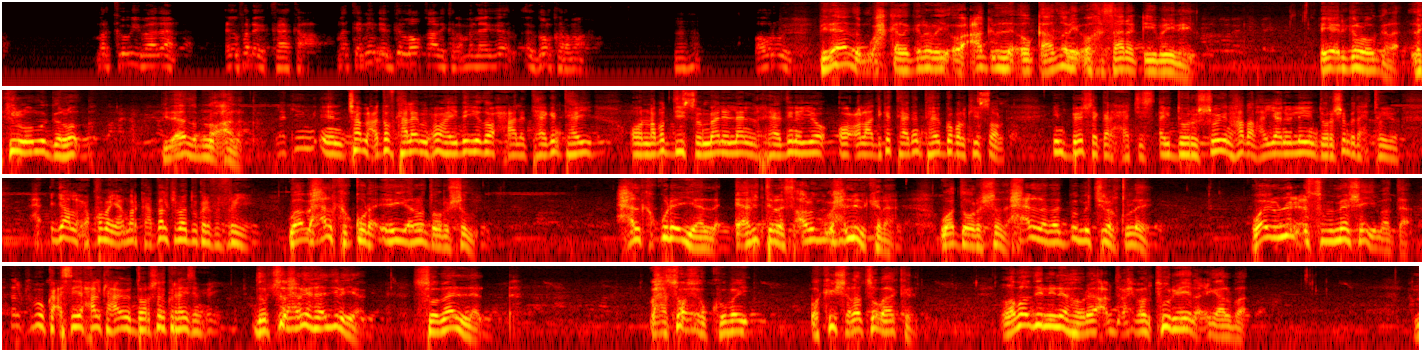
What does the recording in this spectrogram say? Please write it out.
markay u yimaadaan ayuu fadhiga kaga kaca. Marka nin erge loo qaadi karo ama laga ergon karo ma aha. Mhm. waa war weyn. Bini'aadam wax kala garanaya oo caqli leh oo qaadanaya oo khasaara qiimaynaya ayaa erga loo galaa laakiin looma galo bini'aadam noocaana. Laakiin jaamac dad kale muxuu hayda iyadoo xaalad taagan tahay oo nabaddii somalilan la raadinayo oo colaadi ka taagan tahay gobolkii sool in beesha garxajis ay doorashooyin hadal hayaan leeyihiin doorasho madaxtooyo. Yaa la xukumaya marka dalkii baa duu kala furfuraya waaba xalka qura ee yaalla doorashadu? Xalka qura ee yaalla ee arrinta lascaladu lagu xallili karaa waa doorashada. Xal labaadba ma jiraan ku leeh waa inuu nin cusuba meesha yimaadaa dalkii buu kacsiyey xalka ay doorashada ku raadaysa muxuu doorashada waxaa laga raadinayaa somalilan waxaa soo xukumay waa kii shalaad soo baha kale labadii ninee hore cabdiraxmaan tuuriya ila cigaalba.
